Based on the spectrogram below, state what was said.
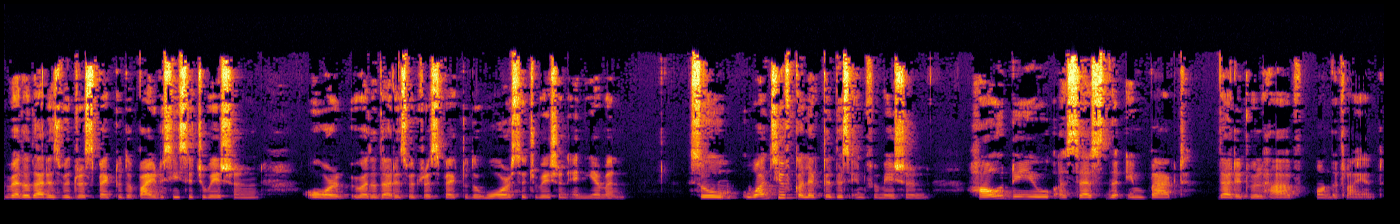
whether that is with respect to the piracy situation or whether that is with respect to the war situation in Yemen. So mm-hmm. once you've collected this information, how do you assess the impact that it will have on the client?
